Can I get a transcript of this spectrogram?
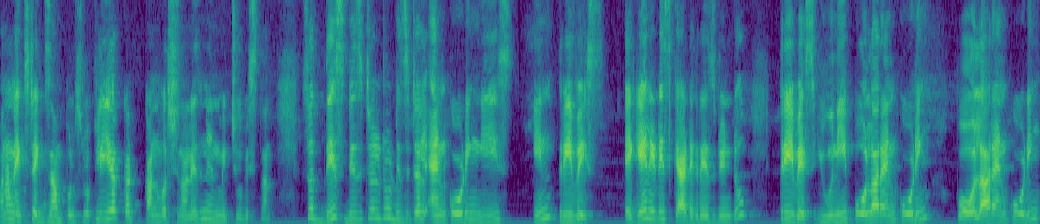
మనం నెక్స్ట్ ఎగ్జాంపుల్స్లో క్లియర్ కట్ కన్వర్షన్ అనేది నేను మీకు చూపిస్తాను. So this digital to digital encoding is in three ways again it is categorized into three ways unipolar encoding polar encoding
